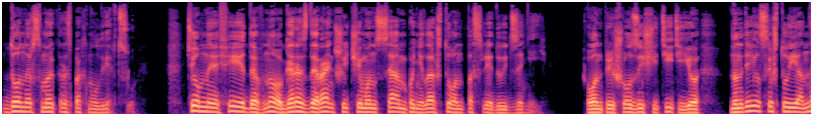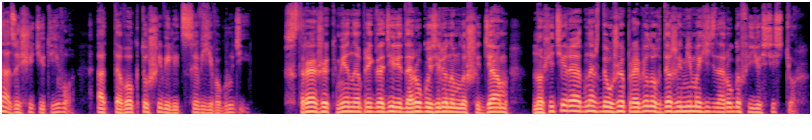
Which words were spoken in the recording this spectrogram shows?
Донор смог распахнул дверцу. Темная фея давно, гораздо раньше, чем он сам, поняла, что он последует за ней. Он пришел защитить ее, но надеялся, что и она защитит его от того, кто шевелится в его груди. Стражи Кмена преградили дорогу зеленым лошадям, но Хитира однажды уже провел их даже мимо единорогов ее сестер.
